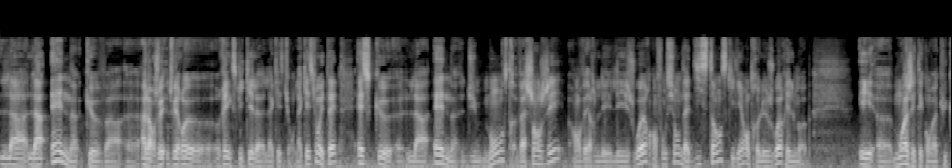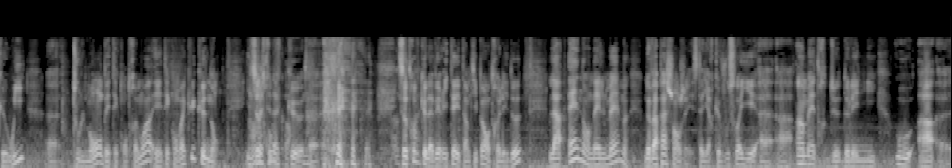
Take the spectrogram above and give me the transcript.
la, la haine que va. euh, alors je vais, réexpliquer la, question. La question était est-ce que euh, la haine du monstre va changer envers les joueurs en fonction de la distance qu'il y a entre le joueur et le mob? Et euh, moi j'étais convaincu que oui, euh, tout le monde était contre moi et était convaincu que non. Il Non, se trouve que euh, il se trouve que la vérité est un petit peu entre les deux. La haine en elle-même ne va pas changer. C'est-à-dire que vous soyez à, à 1 mètre de, de l'ennemi ou à euh,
